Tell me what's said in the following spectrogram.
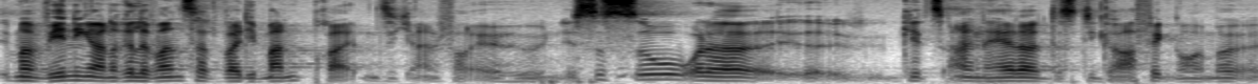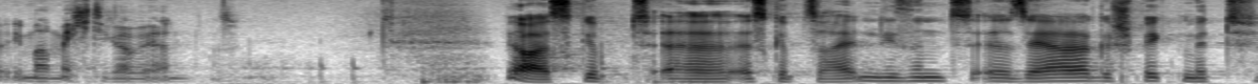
immer weniger an Relevanz hat, weil die Bandbreiten sich einfach erhöhen. Ist es so oder äh, geht es einher, dass die Grafiken auch immer, immer mächtiger werden? Also ja, es gibt, äh, es gibt Seiten, die sind äh, sehr gespickt mit,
